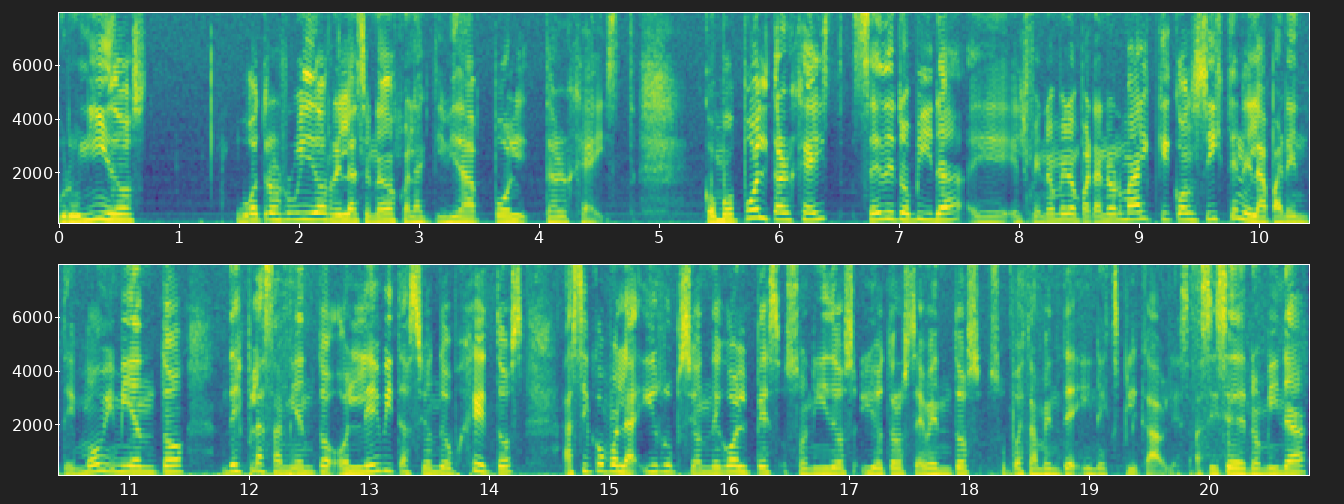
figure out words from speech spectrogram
gruñidos u otros ruidos relacionados con la actividad poltergeist. Como poltergeist se denomina eh, el fenómeno paranormal que consiste en el aparente movimiento, desplazamiento o levitación de objetos, así como la irrupción de golpes, sonidos y otros eventos supuestamente inexplicables. Así se denomina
